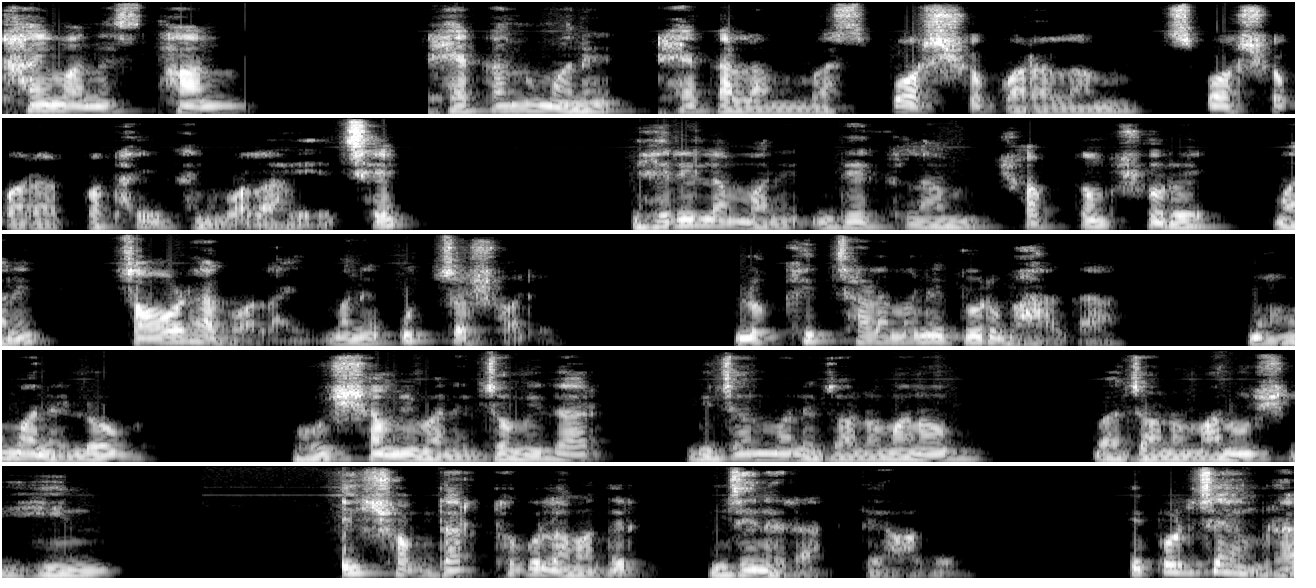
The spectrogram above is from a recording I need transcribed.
ঠাই মানে স্থান। ঠেকানো মানে ঠেকালাম বা স্পর্শ করালাম। স্পর্শ করার কথাই এখানে বলা হয়েছে। ভেরিলাম মানে দেখলাম। সপ্তম সুরে মানে চওড়া গলায় মানে উচ্চ স্বরে, লক্ষ্মীর ছাড়া মানে দুর্ভাগা মোহ মানে লোভ, ভূস্বামী মানে জমিদার, বিজন মানে জনমানব বা জনমানুষহীন। এই শব্দার্থগুলো আমাদের জেনে রাখতে হবে। এ পর্যায়ে আমরা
